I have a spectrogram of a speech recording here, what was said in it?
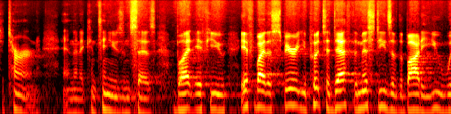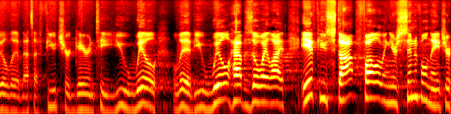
to turn. And then it continues and says, But if you if by the Spirit you put to death the misdeeds of the body, you will live. That's a future guarantee. You will live. You will have Zoe life. If you stop following your sinful nature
